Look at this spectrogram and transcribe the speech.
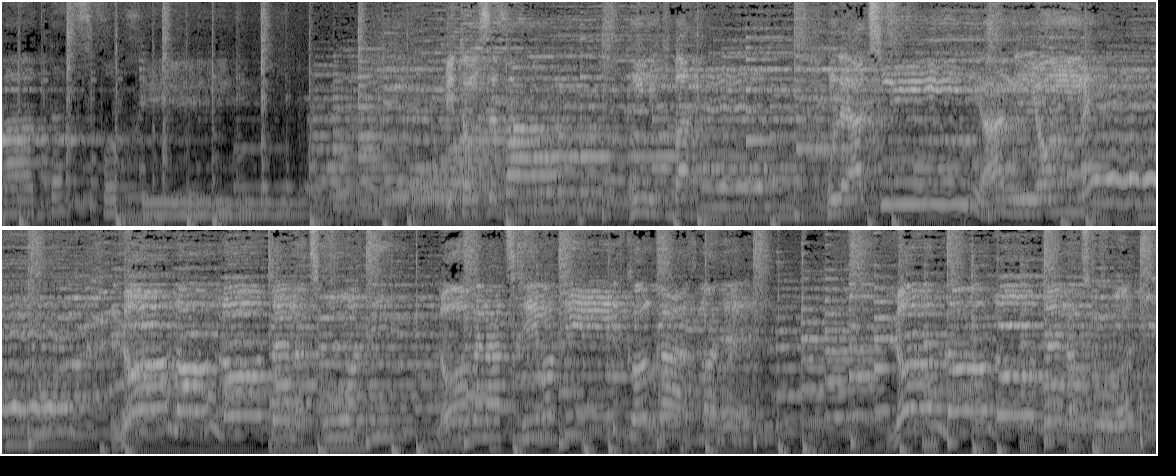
הדס פורחים פתאום זה בא ומתבהר, ולעצמי אני אומר, לא, לא, לא תנצחו אותי, לא מנצחים אותי כל כך מהר. לא, לא, לא תנצחו אותי,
